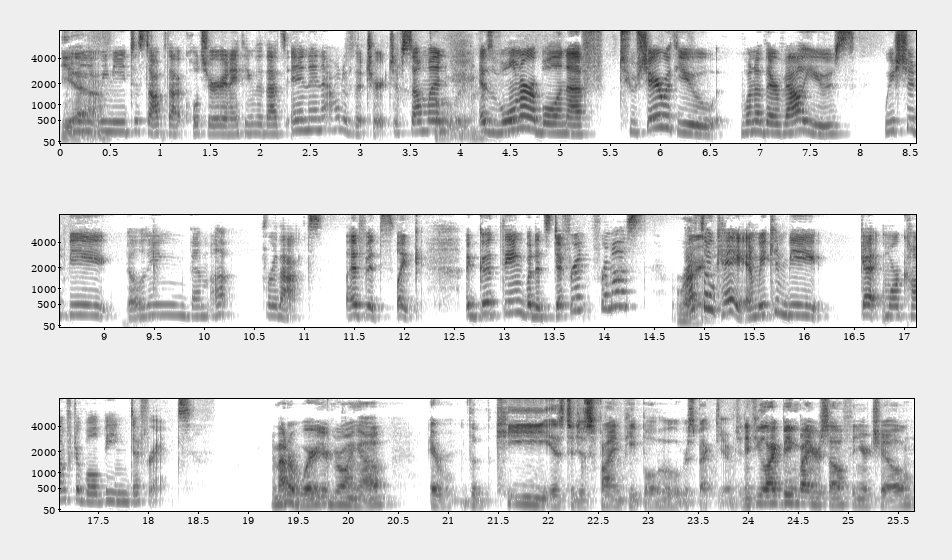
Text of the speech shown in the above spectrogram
We Yeah. need, we need to stop that culture. And I think that that's in and out of the church. If someone Totally. is vulnerable enough to share with you one of their values, we should be building them up for that. If it's like a good thing, but it's different from us, Right. that's okay. And we can be get more comfortable being different. no matter where you're growing up, it, the key is to just find people who respect you. And if you like being by yourself and you're chill,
